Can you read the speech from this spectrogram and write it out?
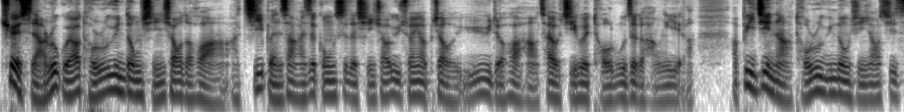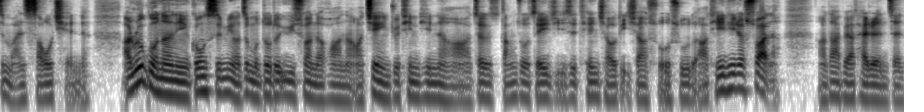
确实啊，如果要投入运动行销的话啊，基本上还是公司的行销预算要比较有余裕的话哈，才有机会投入这个行业啊啊，毕竟啊，投入运动行销其实是蛮烧钱的啊。如果呢，你公司没有这么多的预算的话呢啊，建议就听听呢啊，这个当做这一集是天桥底下说书的啊，听一听就算了啊，大家不要太认真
